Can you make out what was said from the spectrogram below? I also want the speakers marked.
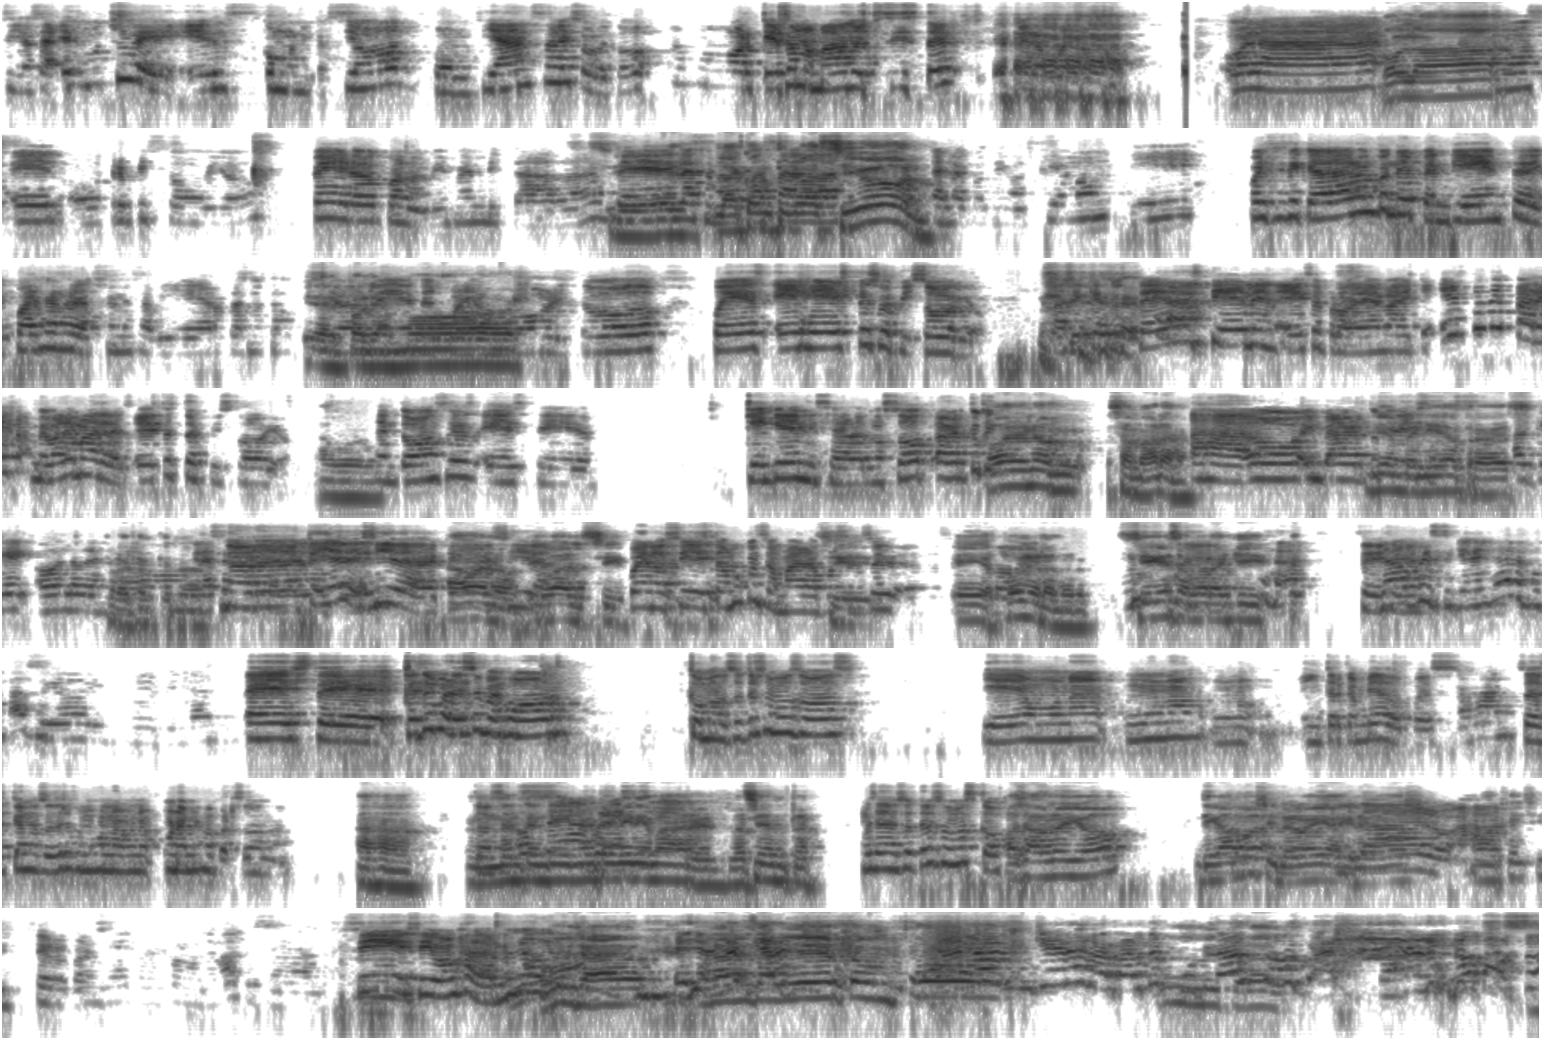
Speaker 1: sí, o sea, es mucho de, es comunicación, confianza y sobre todo amor, que esa mamada no existe, pero bueno. Hola.
Speaker 2: Hola.
Speaker 1: Estamos en otro episodio, pero con la misma invitada
Speaker 2: Sí,
Speaker 1: de la semana
Speaker 2: la
Speaker 1: pasada.
Speaker 2: continuación.
Speaker 1: En la continuación. Y pues si se quedaron con el pendiente de cuáles las relaciones abiertas, nuestras opiniones, del
Speaker 2: poliamor
Speaker 1: y todo, pues es este su episodio. Así que si ustedes tienen ese problema de que es que mi pareja, me vale madre, este es tu episodio.
Speaker 2: Ah, huevo.
Speaker 1: Entonces, este, ¿quién quiere iniciar? Nosotros, a ver tú qué.
Speaker 2: Oh, no, no, Samara,
Speaker 1: Ajá, o a ver tú qué
Speaker 2: bienvenida otra vez.
Speaker 3: Ok, hola de nuevo.
Speaker 2: continuar.
Speaker 3: Gracias
Speaker 1: No, no, no, que ella decida, que
Speaker 2: Ah, bueno,
Speaker 1: decida.
Speaker 2: igual, sí.
Speaker 1: Bueno, sí, estamos con Samara, por
Speaker 2: Sí.
Speaker 1: eso
Speaker 2: Eh, spoiler alert. Sigue Samara aquí.
Speaker 1: Sí,
Speaker 3: No,
Speaker 1: sí.
Speaker 3: pues si quieren ya de putazo, yo.
Speaker 1: Este, ¿qué te parece mejor? Como nosotros somos dos y ella una, uno, uno, intercambiado, pues.
Speaker 3: Ajá.
Speaker 1: O sea, es que nosotros somos una, una, una misma persona.
Speaker 2: Ajá. No entendí,
Speaker 3: o sea,
Speaker 2: no
Speaker 3: por
Speaker 2: entendí ni madre, lo siento.
Speaker 1: O sea, nosotros somos cojos.
Speaker 2: O sea, hablo yo, digamos, y luego ella, y luego vos.
Speaker 1: Claro, ajá.
Speaker 2: Ah, ok, sí.
Speaker 1: Sí, me parece. Sí, sí, vamos a darnos la
Speaker 2: Uy, ya,
Speaker 1: Ella
Speaker 2: una vez
Speaker 1: quiere-
Speaker 2: abierta, un
Speaker 1: ¡Ya
Speaker 2: poco.
Speaker 1: nos quiere agarrar de putazos!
